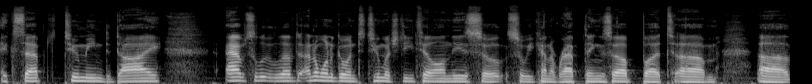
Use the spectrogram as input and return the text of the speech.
Accept Too Mean to Die. Absolutely loved it. I don't want to go into too much detail on these, so so we kind of wrap things up. But um, uh,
